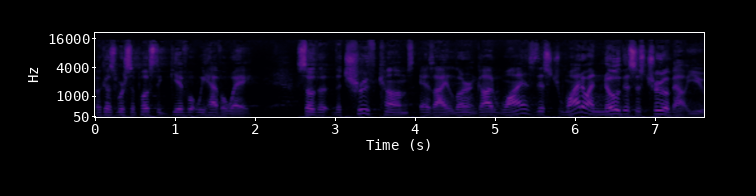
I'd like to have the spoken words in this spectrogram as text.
because we're supposed to give what we have away. So the, the truth comes as I learn God, why is this why do I know this is true about you?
